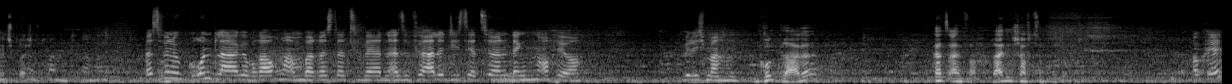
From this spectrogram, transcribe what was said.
Entsprechend. Spannend. Aha. Was für eine Grundlage braucht man, um Barista zu werden? Also für alle, die es jetzt hören, denken, ach ja, will ich machen. Grundlage, ganz einfach, Leidenschaft zum Produkt. Okay?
